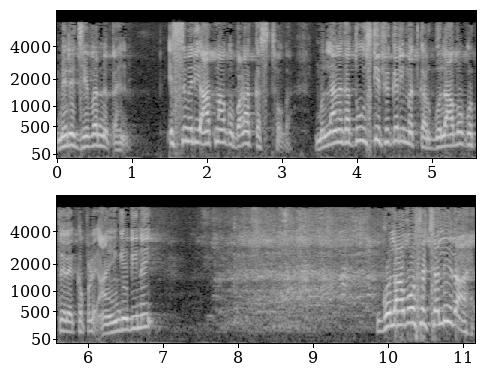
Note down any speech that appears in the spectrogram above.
मेरे जेवर न पहने। इससे मेरी आत्मा को बड़ा कष्ट होगा। मुल्ला ने कहा, तू उसकी फ़िक्र ही मत कर, गुलाबों को तेरे कपड़े आएँगे भी नहीं। गुलाबों से चल ही रहा है।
